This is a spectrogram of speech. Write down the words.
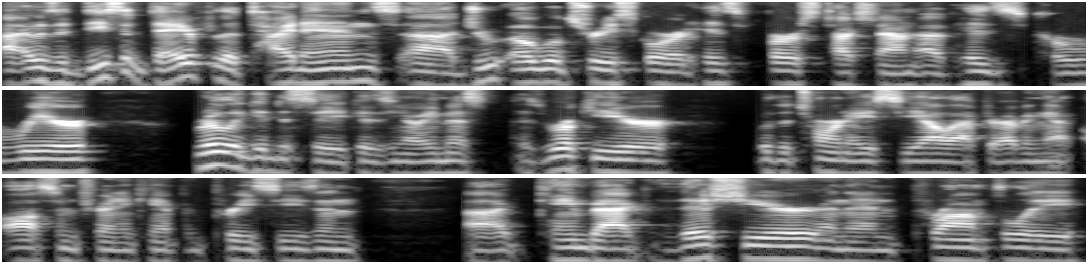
Uh, it was a decent day for the tight ends. Uh, Drew Ogletree scored his first touchdown of his career. Really good to see because, you know, he missed his rookie year with a torn ACL after having that awesome training camp in preseason. Uh, came back this year and then promptly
